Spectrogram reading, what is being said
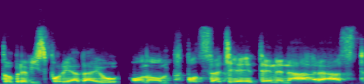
dobre vysporiadajú. Ono v podstate ten nárast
